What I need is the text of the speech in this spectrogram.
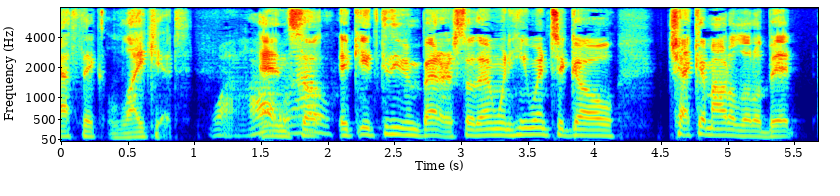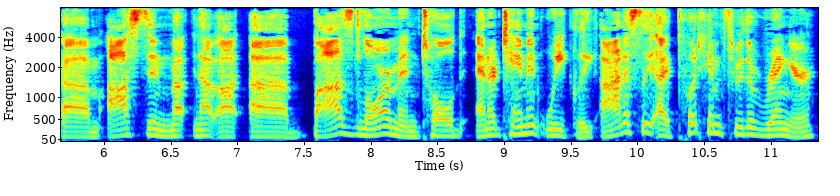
ethic like it. Wow. And so Wow. it gets even better. So then when he went to go check him out a little bit, um, Austin, not, not, uh, uh, Baz Luhrmann told Entertainment Weekly, honestly, I put him through the ringer,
